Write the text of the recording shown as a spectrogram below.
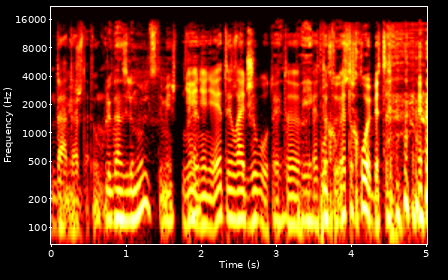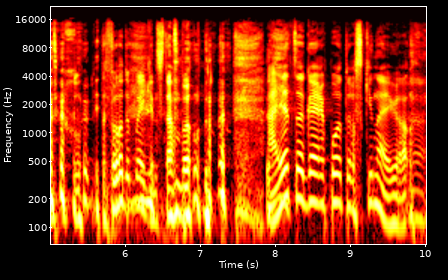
Да, да, да. виду? Хулиган зеленой улицы ты имеешь? в виду? Не-не-не, это Элайджа Вуд, Я- это, это, это. Хоббит. Это Хоббит. Это Фродо Бэггинс там был. А это Гарри Поттер с кино играл. А,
